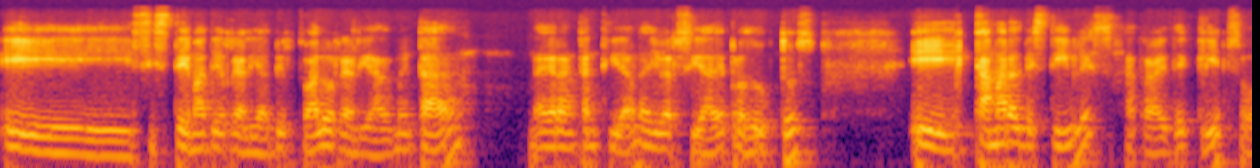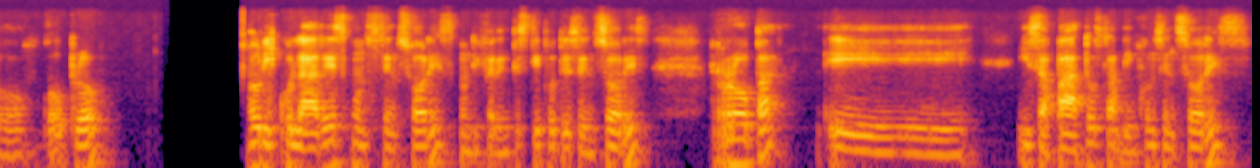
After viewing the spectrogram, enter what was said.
eh, sistemas de realidad virtual o realidad aumentada, una gran cantidad, una diversidad de productos, cámaras vestibles a través de clips o GoPro, auriculares con sensores, con diferentes tipos de sensores, ropa eh, y zapatos también con sensores,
